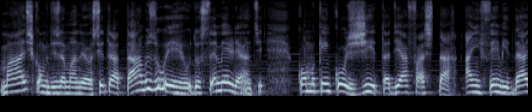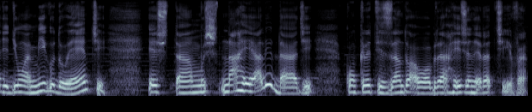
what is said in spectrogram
Mas, como diz Emmanuel, se tratarmos o erro do semelhante como quem cogita de afastar a enfermidade de um amigo doente, estamos, na realidade, concretizando a obra regenerativa.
